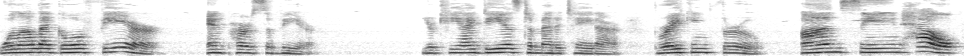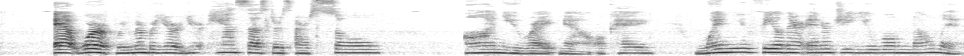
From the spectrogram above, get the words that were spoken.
Will I let go of fear and persevere? Your key ideas to meditate are breaking through, unseen help at work. Remember, your, your ancestors are so on you right now, okay? When you feel their energy, you will know it.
